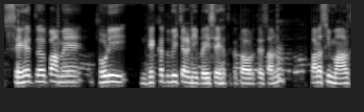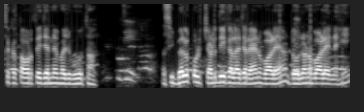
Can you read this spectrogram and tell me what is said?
ਸਿਹਤ ਭਾਵੇਂ ਥੋੜੀ ਦਿੱਕਤ ਵੀ ਚੱਲਣੀ ਪਈ ਸਿਹਤਕ ਤੌਰ ਤੇ ਸਾਨੂੰ ਪਰ ਅਸੀਂ ਮਾਨਸਿਕ ਤੌਰ ਤੇ ਜਿੰਨੇ ਮਜ਼ਬੂਤ ਹਾਂ। ਜੀ। ਅਸੀਂ ਬਿਲਕੁਲ ਚੜ੍ਹਦੀ ਕਲਾ 'ਚ ਰਹਿਣ ਵਾਲੇ ਹਾਂ ਡੋਲਣ ਵਾਲੇ ਨਹੀਂ।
